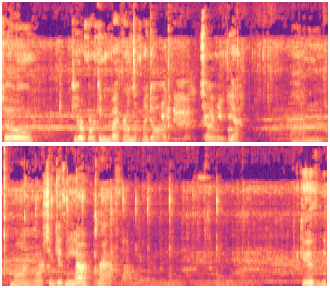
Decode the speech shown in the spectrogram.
so, you hear barking in the background? That's my dog. So, yeah. Um, come on, Larson, give me your draft. Give me...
